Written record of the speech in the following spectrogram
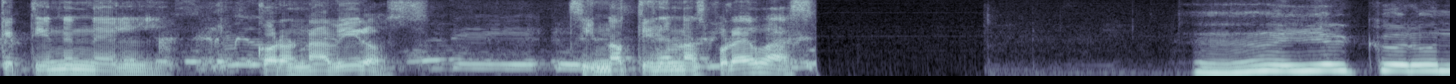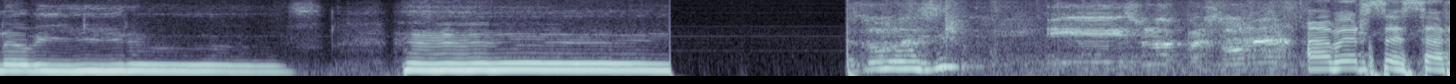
que tienen el coronavirus si no tienen las pruebas. Ay, el coronavirus. A ver, César,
